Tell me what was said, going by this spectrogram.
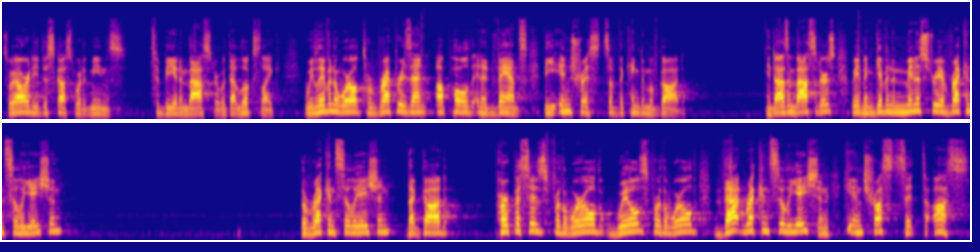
So we already discussed what it means to be an ambassador, what that looks like. We live in a world to represent, uphold, and advance the interests of the kingdom of God. And as ambassadors, we have been given the ministry of reconciliation. The reconciliation that God purposes for the world, wills for the world, that reconciliation, He entrusts it to us.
